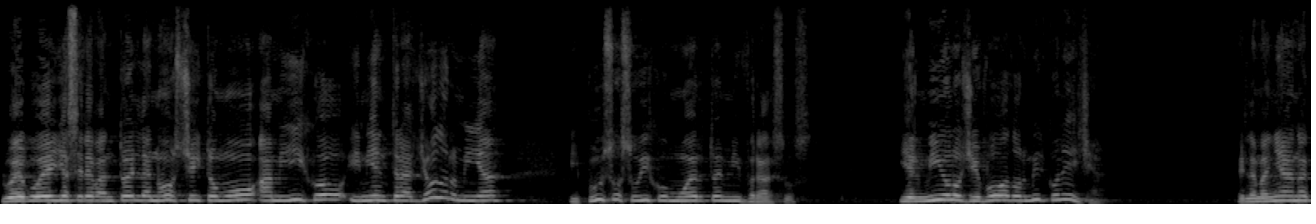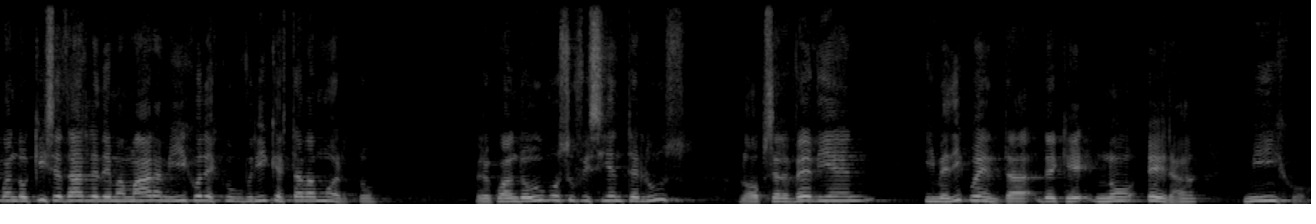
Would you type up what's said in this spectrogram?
Luego ella se levantó en la noche y tomó a mi hijo y mientras yo dormía, y puso a su hijo muerto en mis brazos, y el mío lo llevó a dormir con ella. En la mañana, cuando quise darle de mamar a mi hijo, descubrí que estaba muerto, pero cuando hubo suficiente luz, lo observé bien y me di cuenta de que no era mi hijo.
